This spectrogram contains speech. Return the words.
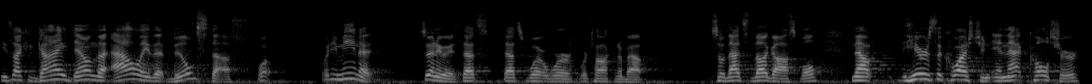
He's like a guy down the alley that builds stuff. What, what do you mean it? So, anyways, that's, that's what we're, we're talking about. So, that's the gospel. Now, here's the question in that culture,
